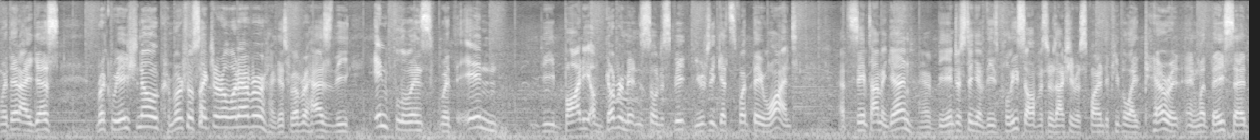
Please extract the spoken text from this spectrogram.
within, I guess, recreational, commercial sector or whatever. I guess whoever has the influence within the body of government, so to speak, usually gets what they want. At the same time, again, it'd be interesting if these police officers actually responded to people like Parrot and what they said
